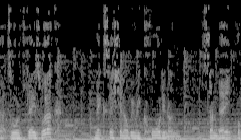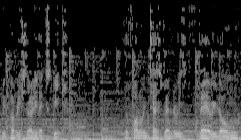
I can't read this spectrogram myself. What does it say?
That's all of today's work. Next session I'll be recording on Sunday, probably published early next week. The following test render is very long,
